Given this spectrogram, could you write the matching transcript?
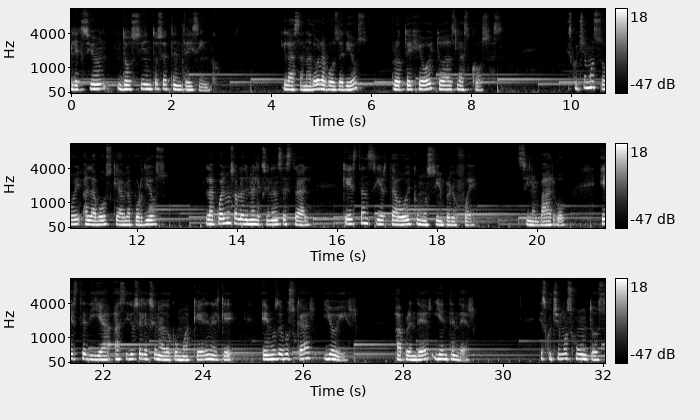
Lección 275 La sanadora voz de Dios protege hoy todas las cosas. Escuchemos hoy a la voz que habla por Dios, la cual nos habla de una lección ancestral que es tan cierta hoy como siempre lo fue. Sin embargo, este día ha sido seleccionado como aquel en el que hemos de buscar y oír, aprender y entender Escuchemos juntos,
